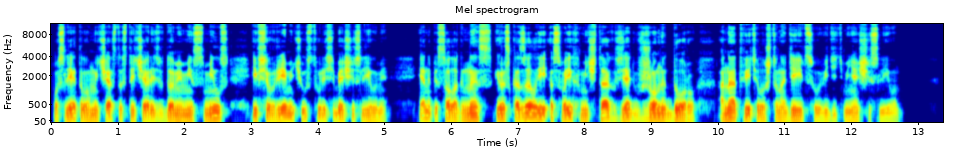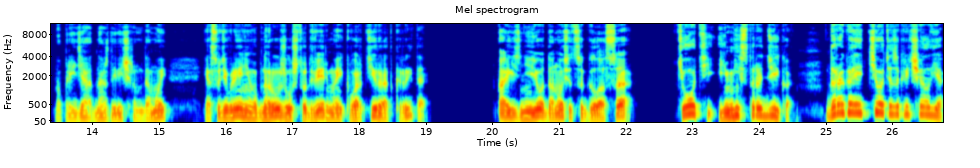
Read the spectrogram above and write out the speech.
После этого мы часто встречались в доме мисс Милс и все время чувствовали себя счастливыми. Я написал Агнес и рассказал ей о своих мечтах взять в жены Дору. Она ответила, что надеется увидеть меня счастливым. Но придя однажды вечером домой, я с удивлением обнаружил, что дверь моей квартиры открыта, а из нее доносятся голоса тети и мистера Дика. «Дорогая тетя!» — закричал я.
